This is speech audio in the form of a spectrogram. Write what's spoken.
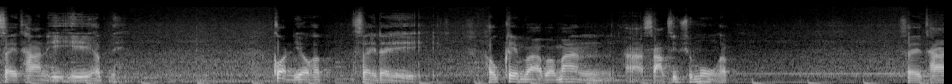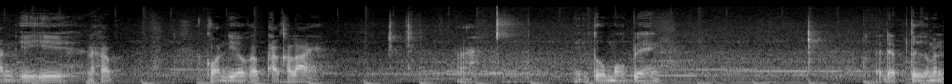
ใส่ทาน AA ครับนี่ก้อนเดียวครับ ใส่ได้เขาเคลมว่าประมาณอ่า30ชั่วโมงครับ ใส่ทาน AA นะครับ ก่อนเดียวครับอะคาไลนี่ตัวหมอกแปลงอะแดปเตอร์มัน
